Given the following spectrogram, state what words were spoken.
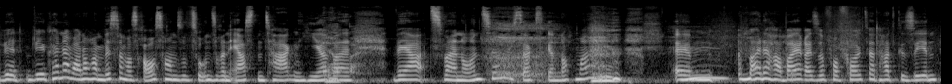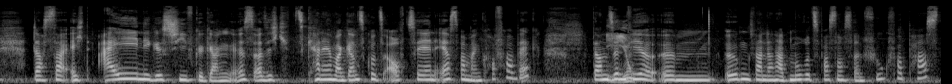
wir, wir können aber noch ein bisschen was raushauen so zu unseren ersten Tagen hier, Ja. weil wer 2019, ich sag's gern nochmal, ähm, meine Hawaii-Reise verfolgt hat, hat gesehen, dass da echt einiges schiefgegangen ist. Also ich kann ja mal ganz kurz aufzählen. Erst war mein Koffer weg. Dann sind Jo. wir ähm, irgendwann, dann hat Moritz fast noch seinen Flug verpasst.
